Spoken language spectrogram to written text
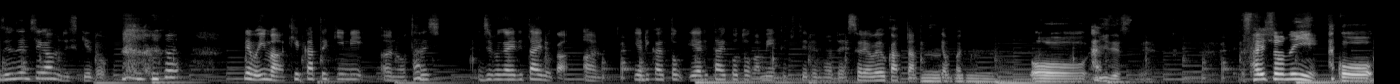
全然違うんですけど、でも今結果的にあの試し自分がやりたいのがあのやりかとやりたいことが見えてきてるので、それは良かったなって思います。おーはいいいですね。最初にこ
